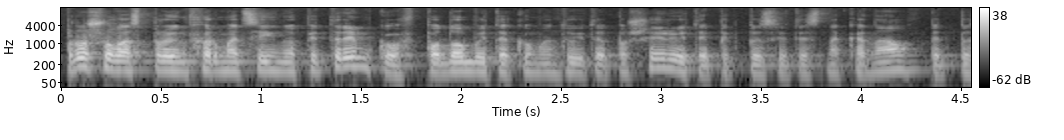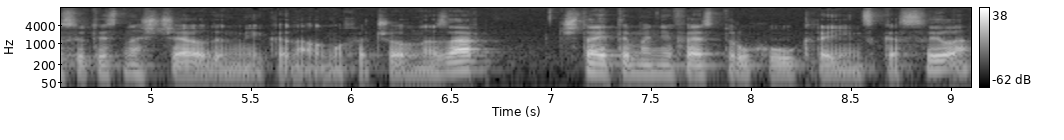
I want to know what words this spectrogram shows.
Прошу вас про інформаційну підтримку. Вподобайте, коментуйте, поширюйте, підписуйтесь на канал, підписуйтесь на ще один мій канал Мухачов Назар. Читайте маніфест руху Українська сила.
